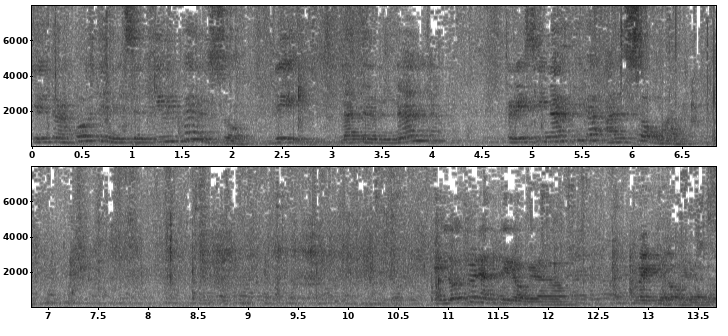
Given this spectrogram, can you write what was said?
el transporte en el sentido inverso de la terminal presináptica al soma? El otro era anterógrado. Retrógrado.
